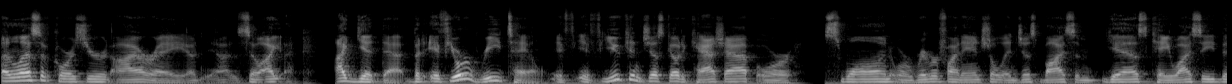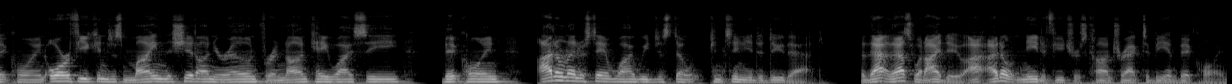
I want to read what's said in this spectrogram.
Unless, of course, you're an IRA. Uh, so I, I get that. But if you're retail, if, if you can just go to Cash App or Swan or River Financial and just buy some, yes, KYC Bitcoin, or if you can just mine the shit on your own for a non KYC Bitcoin. I don't understand why we just don't continue to do that. But that that's what I do. I, I don't need a futures contract to be in Bitcoin.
